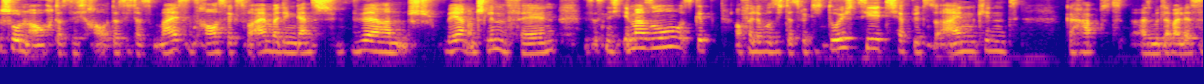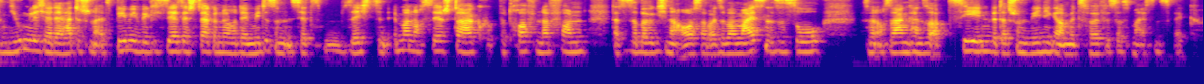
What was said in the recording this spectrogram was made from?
schon auch, dass ich, dass sich das meistens rauswächst, vor allem bei den ganz schweren, schweren und schlimmen Fällen. Es ist nicht immer so. Es gibt auch Fälle, wo sich das wirklich durchzieht. Ich habe jetzt so ein Kind gehabt, also mittlerweile ist es ein Jugendlicher, der hatte schon als Baby wirklich sehr, sehr starke Neurodermitis und ist jetzt 16 immer noch sehr stark betroffen davon. Das ist aber wirklich eine Ausnahme. Also bei meisten ist es so, dass man auch sagen kann, so ab 10 wird das schon weniger und mit 12 ist das meistens weg.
